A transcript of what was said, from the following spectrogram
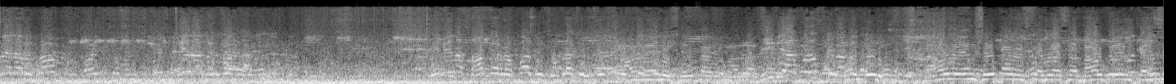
ಏನಾಗಬೇಕು ಏನಾಗಬೇಕು ಅಂತ ನೀವೇನೋ ಸಾಂಬಾರಪ್ಪ ನೀವು ಸಂಬಳ ನಾವೇನು ಕೊಡ್ತೀವಿ ಸೌಕರ್ಯ ಅಲ್ಲ ಬೀದಿ ವ್ಯಾಪಾರ ಸೇವೆ ಸಂಬಳ ನಾವು ಏನು ಅಲ್ಲ ಸರ್ ನಾವು ಏನು ಕೆಲಸ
